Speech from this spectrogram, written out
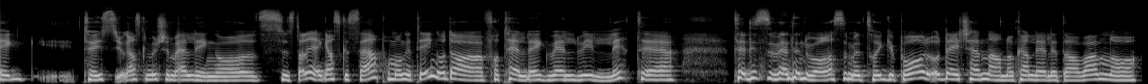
Jeg tøyser jo ganske mye melding og syns det er ganske sær på mange ting, og da forteller jeg velvillig til, til disse vennene våre som er trygge på, og de kjenner han og kan le litt av han, og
